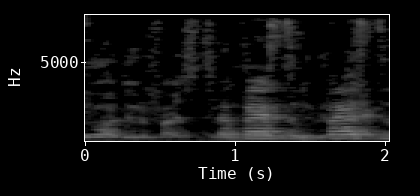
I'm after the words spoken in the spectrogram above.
gonna do the first two? The first two, first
